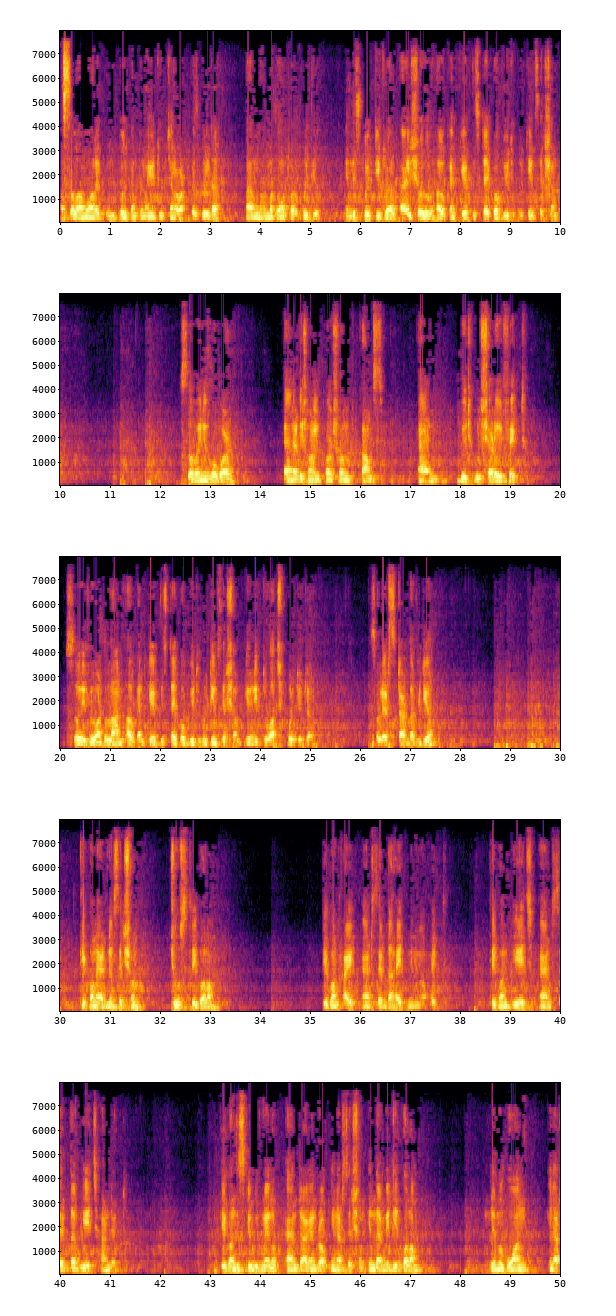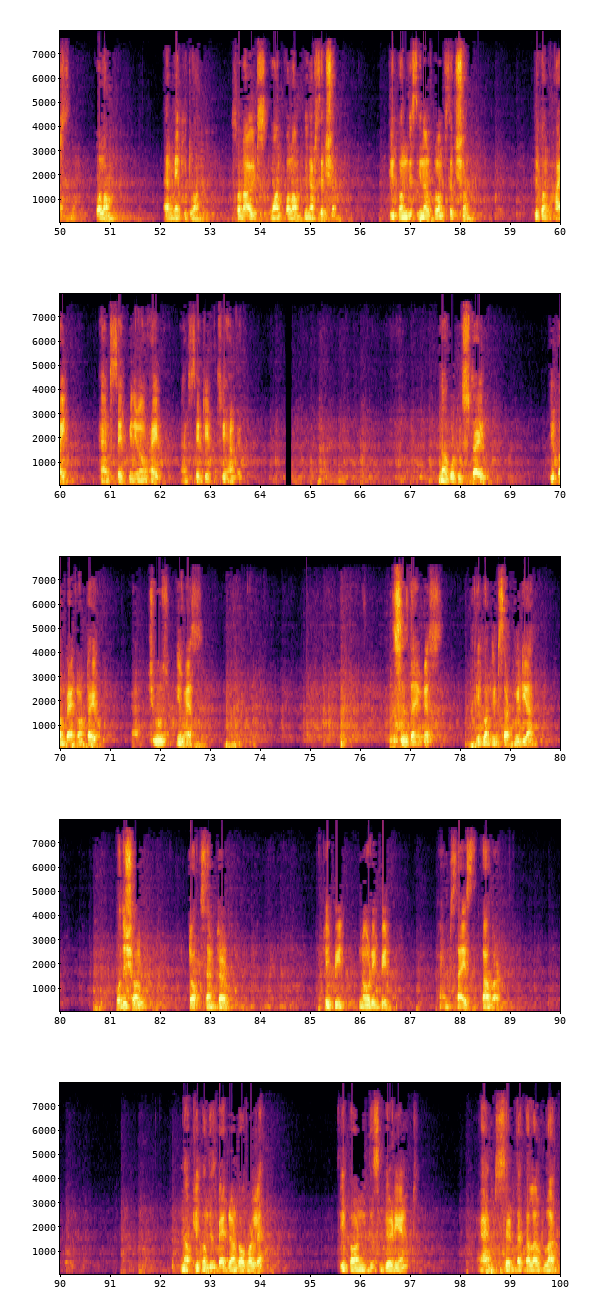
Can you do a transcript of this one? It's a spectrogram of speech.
Assalamu alaikum. Welcome to my YouTube channel WordPress Builder. I am Muhammad Omar Farooq with you. In this quick tutorial, I will show you how you can create this type of beautiful team section. So when you hover, an additional information comes and beautiful shadow effect. So if you want to learn how you can create this type of beautiful team section, you need to watch full tutorial. So let's start the video click on add new section choose three column click on height and set the height minimum height. Click on VH and set the VH 100 click on this cubic menu and drag and drop inner section in the middle column. Remove one inner column and make it one. So now it's one column inner section. Click on this inner column section. Click on height and set minimum height and set it 300 now go to style. Click on background type and choose image. This is the image. Click on insert media. Position top center. Repeat no repeat. And size cover now click on this background overlay. Click on this gradient and set the color black.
